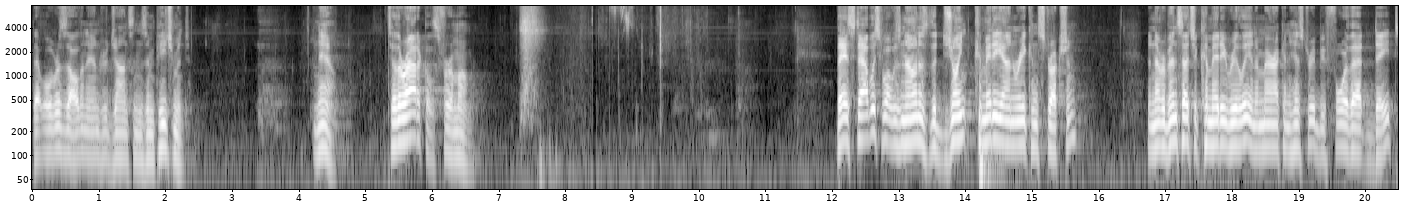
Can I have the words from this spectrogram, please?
that will result in Andrew Johnson's impeachment. Now, to the radicals for a moment. They established what was known as the Joint Committee on Reconstruction. There never been such a committee, really, in American history before that date.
